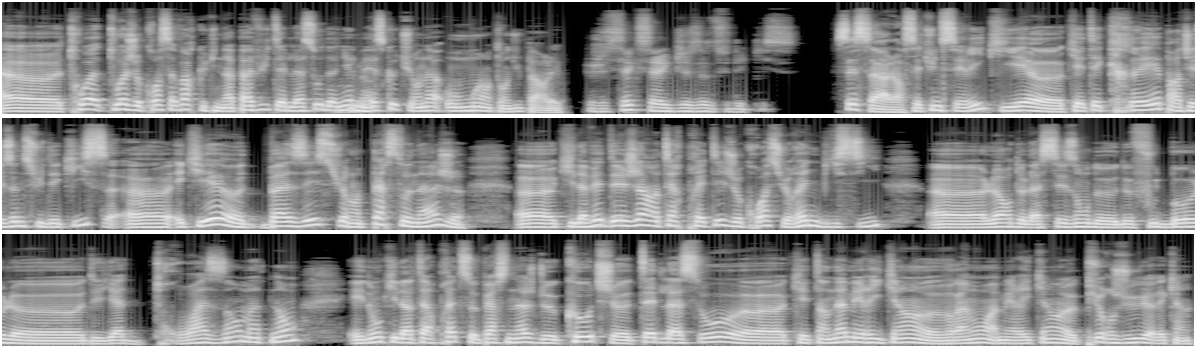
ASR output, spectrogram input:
Euh, toi, toi, je crois savoir que tu n'as pas vu Ted Lasso, Daniel, Non. mais est-ce que tu en as au moins entendu parler? Je sais que c'est avec Jason Sudeikis. C'est ça. Alors c'est une série qui est euh, qui a été créée par Jason Sudeikis euh, et qui est euh, basée sur un personnage qu'il avait déjà interprété, je crois, sur NBC lors de la saison de, de football d'il y a trois ans maintenant. Et donc il interprète ce personnage de coach Ted Lasso, qui est un Américain vraiment américain pur jus avec un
